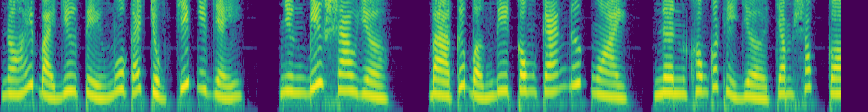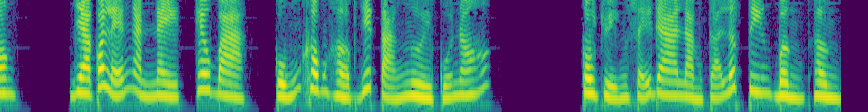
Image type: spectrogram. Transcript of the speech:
nói bà dư tiền mua cả chục chiếc như vậy. Nhưng biết sao giờ, bà cứ bận đi công cán nước ngoài nên không có thì giờ chăm sóc con. Và có lẽ ngành này theo bà cũng không hợp với tạng người của nó. Câu chuyện xảy ra làm cả lớp tiên bần thần.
